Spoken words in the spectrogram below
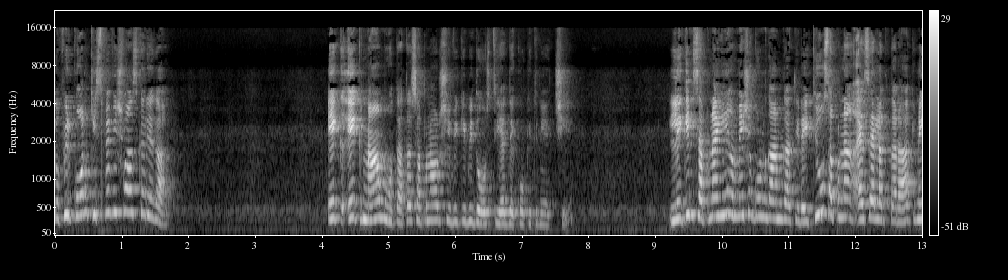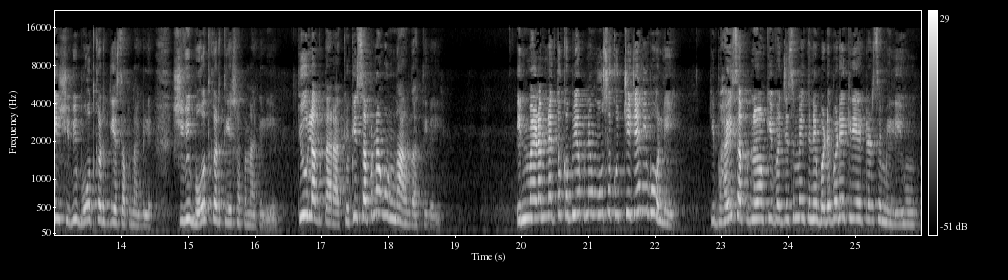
तो फिर कौन किस पे विश्वास करेगा? एक एक नाम होता था, सपना और शिवी की भी दोस्ती है। देखो कितनी अच्छी है। लेकिन सपना ही हमेशा गुणगान गाती रही। क्यों सपना ऐसा लगता रहा कि नहीं, शिवी बहुत करती है सपना के लिए। शिवी बहुत करती है सपना के लिए। क्यों लगता रहा? क्योंकि सपना गुणगान गाती रही। इन मैडम ने तो कभी अपने मुँह से कुछ चीज़ें नहीं बोली कि भाई सपनों की वजह से मैं इतने बड़े बड़े क्रिएटर से मिली हूँ।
